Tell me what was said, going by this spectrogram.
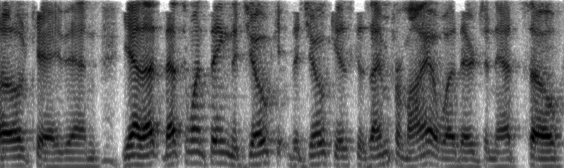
okay, then. Yeah, that that's one thing. The joke the joke is because I'm from Iowa, there, Jeannette. So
